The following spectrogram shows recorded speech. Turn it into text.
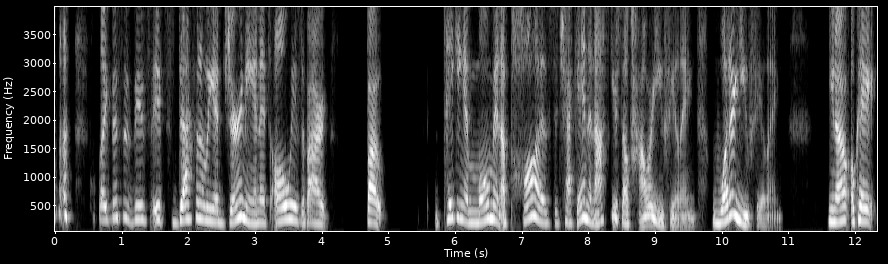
like this is this it's definitely a journey and it's always about about taking a moment, a pause to check in and ask yourself, how are you feeling? What are you feeling? You know, okay.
